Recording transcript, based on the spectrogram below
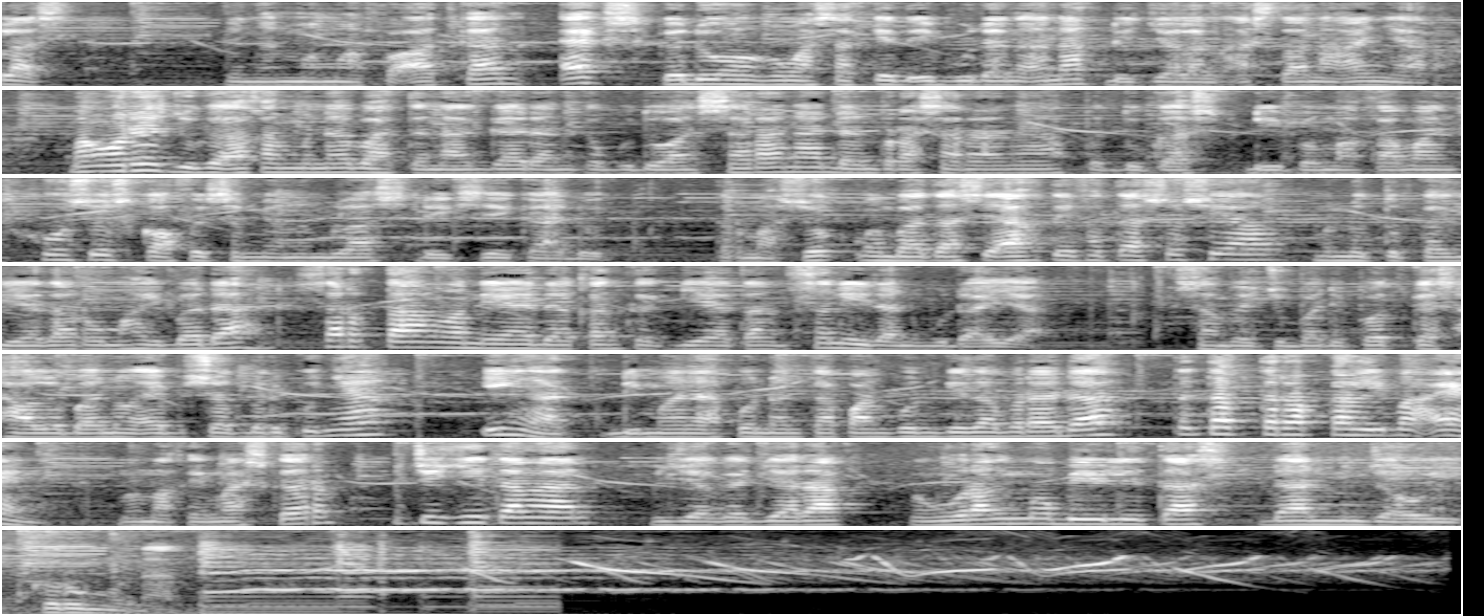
dengan memanfaatkan X gedung rumah sakit ibu dan anak di Jalan Astana Anyar. Mang Ore juga akan menambah tenaga dan kebutuhan sarana dan prasarana petugas di pemakaman khusus COVID-19 di Cikadut termasuk membatasi aktivitas sosial, menutup kegiatan rumah ibadah, serta meniadakan kegiatan seni dan budaya. Sampai jumpa di podcast Halo Bandung episode berikutnya. Ingat, di mana pun dan kapan pun kita berada, tetap terapkan 5M. Memakai masker, mencuci tangan, menjaga jarak, mengurangi mobilitas, dan menjauhi kerumunan.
